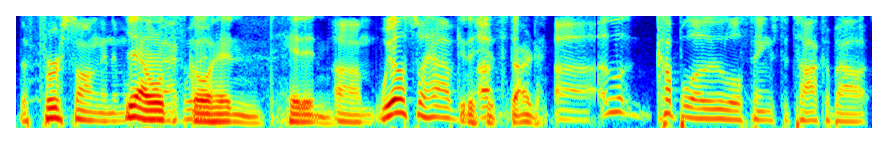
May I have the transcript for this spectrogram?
the first song and then we'll Yeah, we'll just go it. ahead and hit it and Um, we also have get this shit started. uh, a l- couple other little things to talk about,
